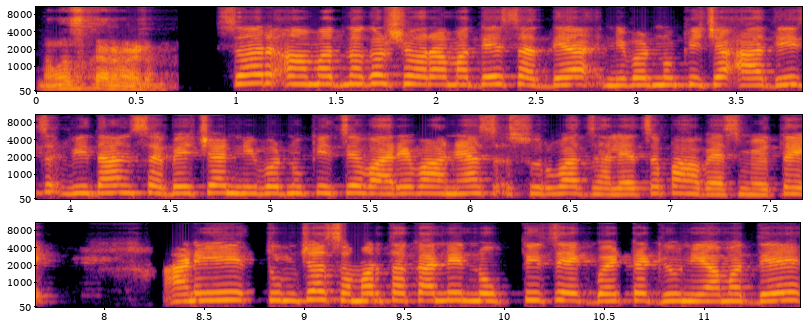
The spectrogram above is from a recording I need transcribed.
नमस्कार मॅडम. सर अहमदनगर शहरामध्ये सध्या निवडणुकीच्या आधीच विधानसभेच्या निवडणुकीचे वारे वाहण्यास सुरुवात झाल्याचं पाहाव्यास मिळते आणि तुमच्या समर्थकांनी नुकतीच एक बैठक घेऊन यामध्ये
